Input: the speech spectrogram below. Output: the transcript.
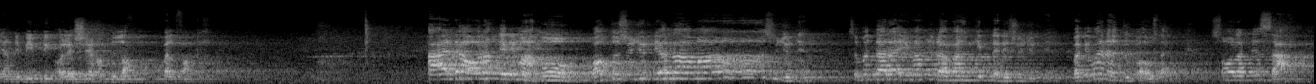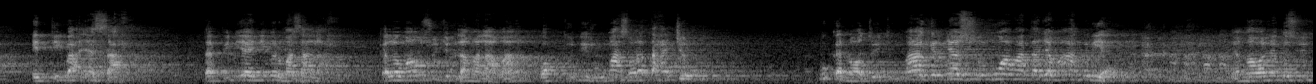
yang dibimbing oleh Syekh Abdullah Balfaqih. Ada orang jadi makmum, waktu sujud dia lama sujudnya. Sementara imam sudah bangkit dari sujudnya. Bagaimana itu Pak Ustaz? Sholatnya sah, itibaknya sah, tapi dia ini bermasalah. Kalau mau sujud lama-lama, waktu di rumah sholat tahajud. Bukan waktu itu. Akhirnya semua mata jamaah ke dia. Yang awalnya ke sujud.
